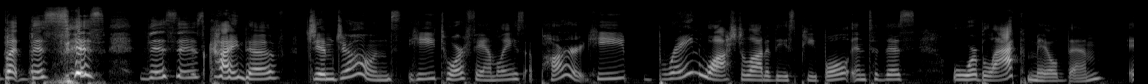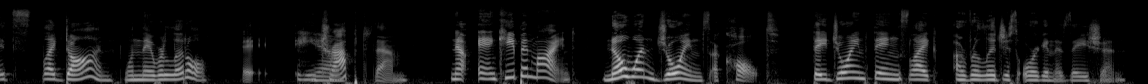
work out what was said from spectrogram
But this is this is kind of Jim Jones. He tore families apart. He brainwashed a lot of these people into this or blackmailed them. It's like Dawn when they were little. I- He Yeah. trapped them. Now, and keep in mind, no one joins a cult. They join things like a religious organization.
